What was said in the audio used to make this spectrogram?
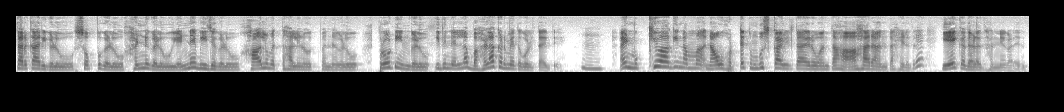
ತರಕಾರಿಗಳು ಸೊಪ್ಪುಗಳು ಹಣ್ಣುಗಳು ಎಣ್ಣೆ ಬೀಜಗಳು ಹಾಲು ಮತ್ತು ಹಾಲಿನ ಉತ್ಪನ್ನಗಳು ಪ್ರೋಟೀನ್ಗಳು ಇದನ್ನೆಲ್ಲ ಬಹಳ ಕಡಿಮೆ ತಗೊಳ್ತಾ ಇದ್ದೀವಿ. ಅಂಡ್ ಆ್ಯಂಡ್ ಮುಖ್ಯವಾಗಿ ನಮ್ಮ ನಾವು ಹೊಟ್ಟೆ ತುಂಬಿಸ್ಕೊಳ್ತಾ ಇರುವಂತಹ ಆಹಾರ ಅಂತ ಹೇಳಿದ್ರೆ ಏಕದಳ ಧಾನ್ಯಗಳಿಂದ.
